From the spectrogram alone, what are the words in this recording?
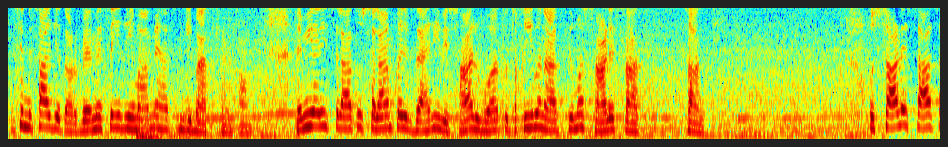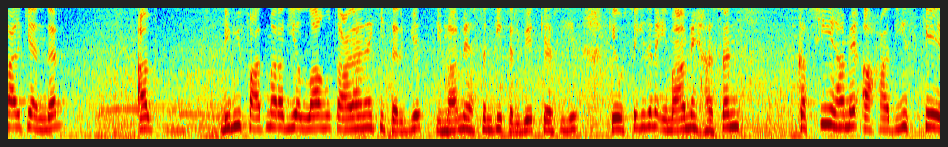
जैसे मिसाल के तौर पर मैं सैद इमाम हसन की बात करता हूँ। नबी सलाम का जब ज़ाहरी विसाल हुआ तो तकरीबन आपकी उम्र साढ़े सात साल थी। उस साढ़े सात साल के अंदर, अब बीबी फातमा रदी अल्लाह तआला की तरबियत, इमाम हसन की तरबियत कैसी है कि उससे की इमाम हसन कसर हमें अहादीस के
